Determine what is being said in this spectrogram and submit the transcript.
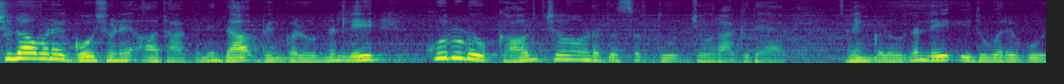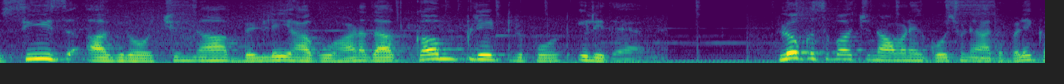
ಚುನಾವಣೆ ಘೋಷಣೆ ಆದಾಗಿನಿಂದ ಬೆಂಗಳೂರಿನಲ್ಲಿ ಕುರುಡು ಕಾಂಚಾಣದ ಸದ್ದು ಜೋರಾಗಿದೆ. ಬೆಂಗಳೂರಿನಲ್ಲಿ ಇದುವರೆಗೂ ಸೀಸ್ ಆಗಿರೋ ಚಿನ್ನ, ಬೆಳ್ಳಿ ಹಾಗೂ ಹಣದ ಕಂಪ್ಲೀಟ್ ರಿಪೋರ್ಟ್ ಇಲ್ಲಿದೆ. ಲೋಕಸಭಾ ಚುನಾವಣೆ ಘೋಷಣೆ ಆದ ಬಳಿಕ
